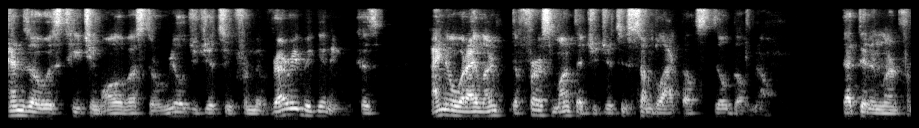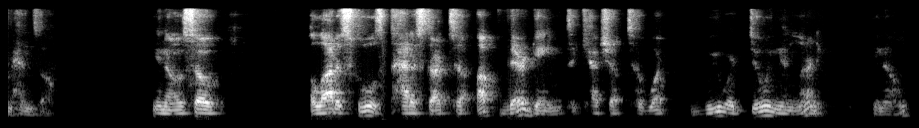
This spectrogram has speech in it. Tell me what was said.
Renzo was teaching all of us the real jujitsu from the very beginning. Because I know what I learned the first month at jujitsu, some black belts still don't know that didn't learn from Renzo. You know, so a lot of schools had to start to up their game to catch up to what we were doing and learning, you know.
